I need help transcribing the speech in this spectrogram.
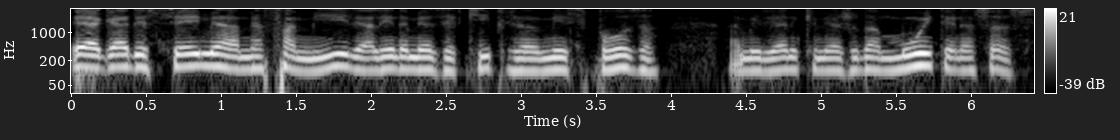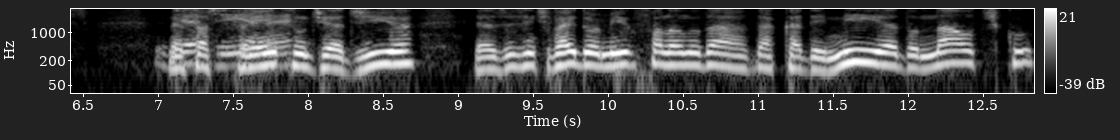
é, agradecer minha, minha família, além das minhas equipes, a minha esposa, a Miliane, que me ajuda muito nessas nessas dia -dia, frentes né? no dia a dia. E às vezes a gente vai dormir falando da, da academia, do náutico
